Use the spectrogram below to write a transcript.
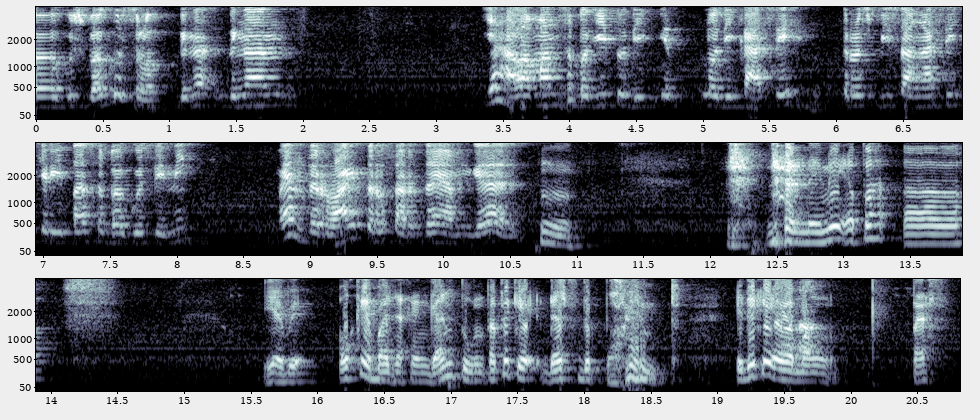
bagus-bagus loh dengan dengan ya halaman sebegitu dikit lo dikasih terus bisa ngasih cerita sebagus ini man the writers are damn good Hmm. Dan ini apa? eh ya oke banyak yang gantung, tapi kayak that's the point. Ini kayak emang tes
